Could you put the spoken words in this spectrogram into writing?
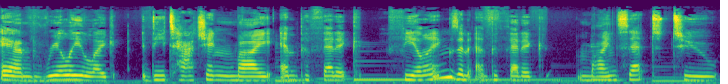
and really like detaching my empathetic feelings and empathetic mindset to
